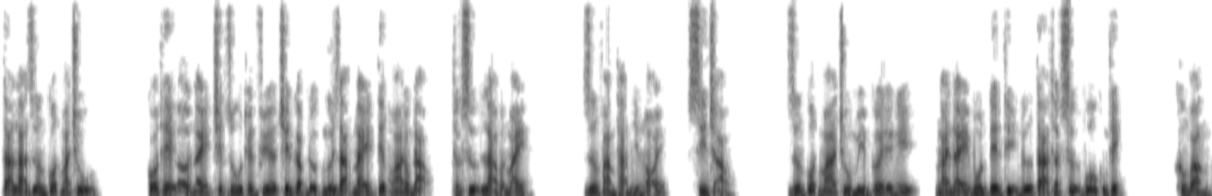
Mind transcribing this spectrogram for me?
ta là dương cốt ma chủ. Có thể ở này chiếc du thuyền phía trên gặp được ngươi dạng này tiếp hoa đồng đạo, thực sự là vận may. Dương phàm thản nhiên nói, xin chào. Dương cốt ma chủ mỉm cười đề nghị, ngài này bốn tên thị nữ ta thật sự vô cùng thích. Không bằng,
